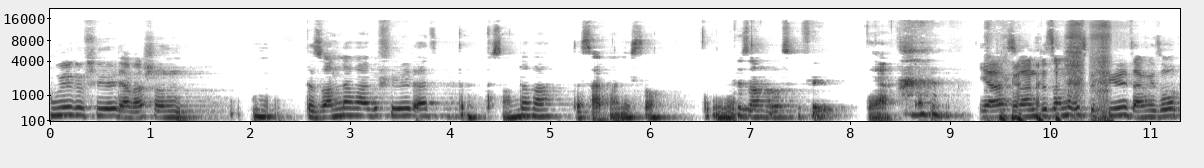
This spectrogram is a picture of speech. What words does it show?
cool gefühlt, aber schon besonderer gefühlt als besonderer, das sagt man nicht so. Besonderes Gefühl. Ja. Ja, es war ein besonderes Gefühl, sagen wir so.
